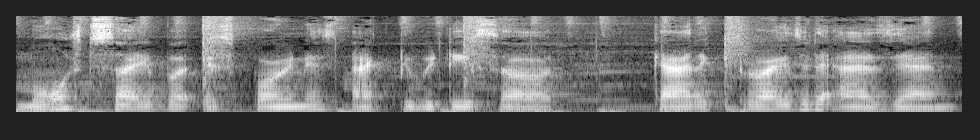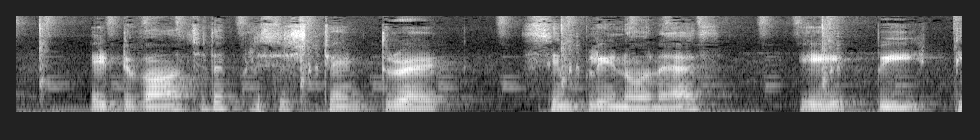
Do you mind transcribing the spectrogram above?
Most cyber espionage activities are characterized as an advanced persistent threat simply known as APT.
